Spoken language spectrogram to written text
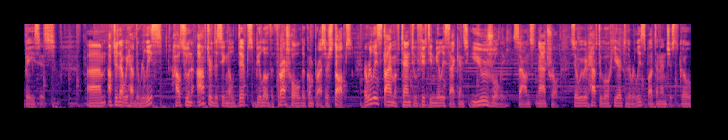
basis. Um, after that, we have the release, how soon after the signal dips below the threshold, the compressor stops. A release time of 10 to 15 milliseconds usually sounds natural. So we would have to go here to the release button and just go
